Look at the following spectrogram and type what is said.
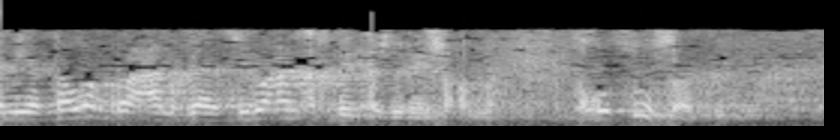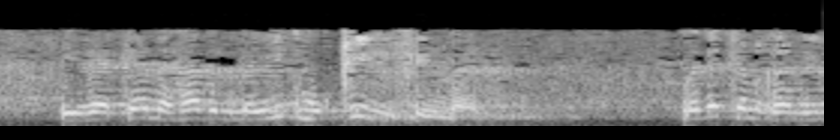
أن يتورع الغاسل عن أخذ الأجر إن شاء الله. خصوصا إذا كان هذا الميت مقل في المال. ماذا كان غني؟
